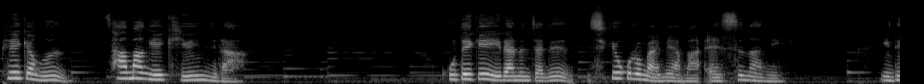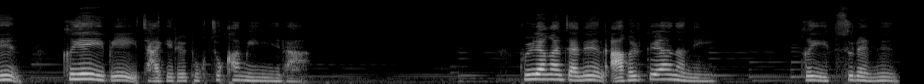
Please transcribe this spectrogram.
필경은 사망의 길이니라. 고되게 일하는 자는 식욕으로 말미암아 애쓰나니 이는 그의 입이 자기를 독촉함이니라. 불량한 자는 악을 꾀하나니 그 입술에는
